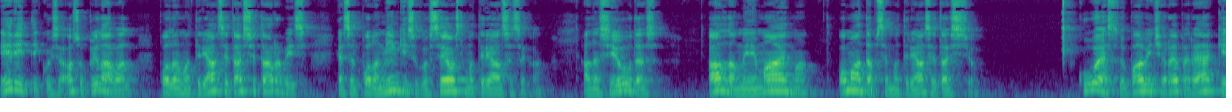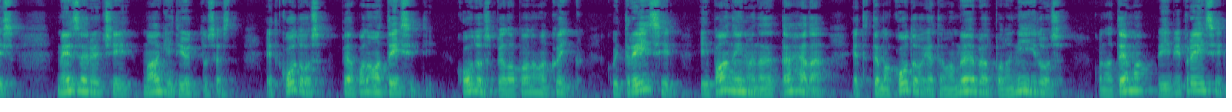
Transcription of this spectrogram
eriti kui see asub üleval, pole materiaalseid asju tarvis ja seal pole mingisugust seost materiaalsusega. alles jõudes alla meie maailma omandab see materiaalseid asju. kuues Lubavitši Rebe rääkis Meseritši Magidi ütlusest, et kodus peab olema teisiti, kodus peab olema kõik, kuid reisil ei pane inimene tähele, et tema kodu ja tema mööbel pole nii ilus, kuna tema viibib reisil.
